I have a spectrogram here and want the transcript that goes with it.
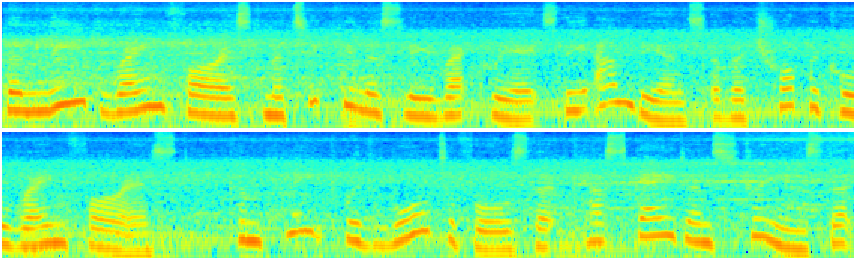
The Lied rainforest meticulously recreates the ambience of a tropical rainforest, complete with waterfalls that cascade and streams that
